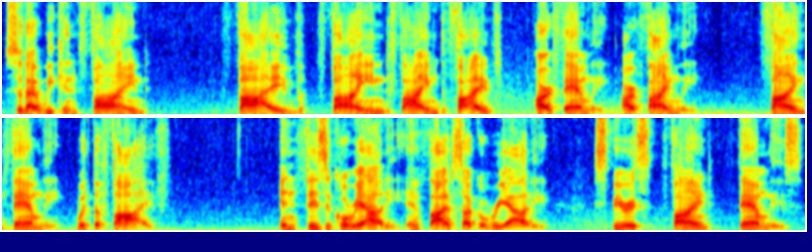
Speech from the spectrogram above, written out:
so that we can find five, find, find five, our family, our family, find family with the five in physical reality, in five cycle reality. Spirits find families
